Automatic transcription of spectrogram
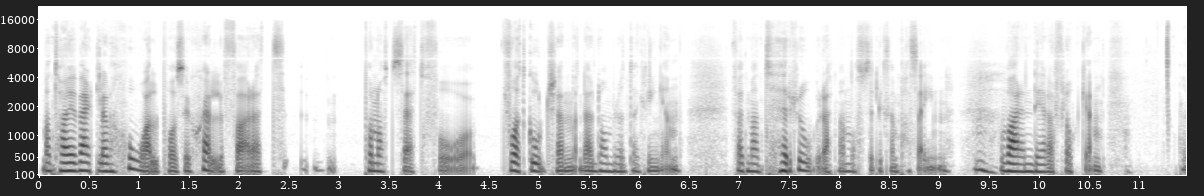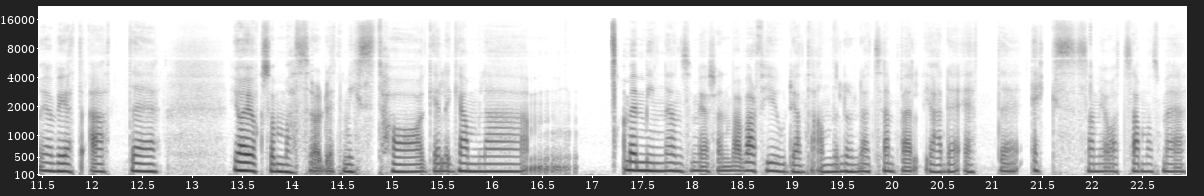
man tar ju verkligen hål på sig själv för att på något sätt få, få ett godkännande av dem runt omkring en. För att man tror att man måste liksom passa in mm. och vara en del av flocken. Och jag vet att eh, jag har också massor av vet, misstag eller gamla mm, men minnen som jag känner bara, varför gjorde jag inte annorlunda? Till exempel, jag hade ett eh, ex som jag var tillsammans med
